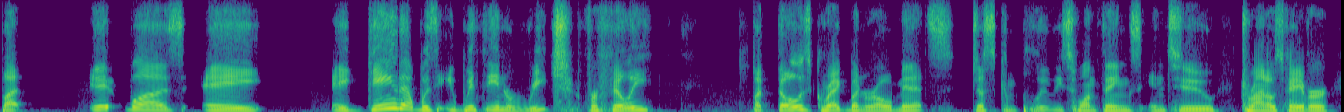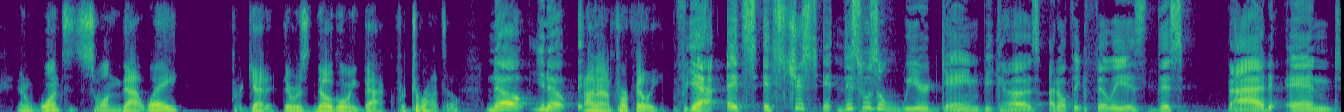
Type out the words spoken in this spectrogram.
But it was a a game that was within reach for Philly, but those Greg Monroe minutes just completely swung things into Toronto's favor. And once it swung that way, forget it. There was no going back for Toronto. No, you know, I mean, for Philly. Yeah, it's it's just it, this was a weird game because I don't think Philly is this bad, and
